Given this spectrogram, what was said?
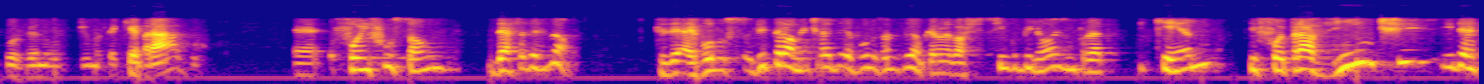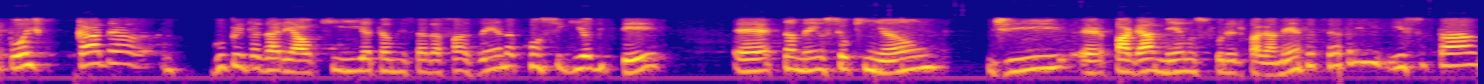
o governo Dilma ter quebrado, é, foi em função dessa decisão. Quer dizer, a evolução, literalmente a evolução da decisão, que era um negócio de 5 bilhões, um projeto pequeno, e foi para 20, e depois cada grupo empresarial que ia até o Ministério da Fazenda conseguia obter é, também o seu quinhão de é, pagar menos folha de pagamento, etc. E isso está,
